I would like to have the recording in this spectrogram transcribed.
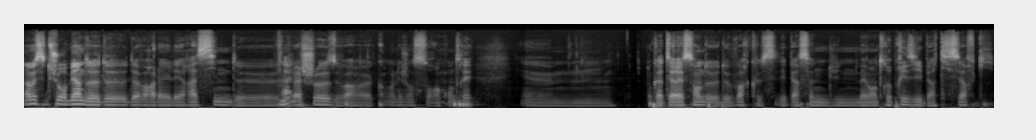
non, mais c'est toujours bien d'avoir les, racines de, la chose, de voir euh, comment les gens se sont rencontrés. Donc intéressant de, voir que c'est des personnes d'une même entreprise, Liberty Surf, qui,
